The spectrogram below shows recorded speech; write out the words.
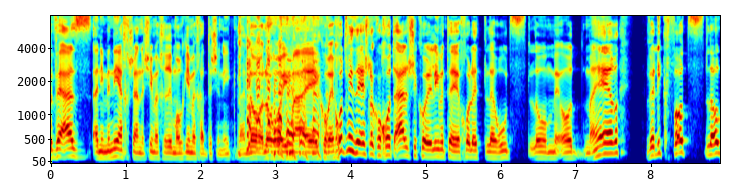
ואז אני מניח שאנשים אחרים הורגים אחד את השני, לא, לא רואים מה אה, קורה. חוץ מזה יש לו כוחות על שכוללים את היכולת לרוץ לא מאוד מהר. ולקפוץ לא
